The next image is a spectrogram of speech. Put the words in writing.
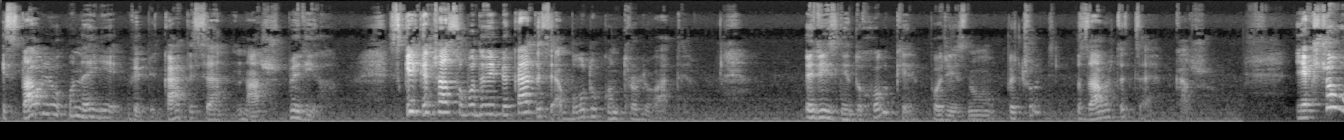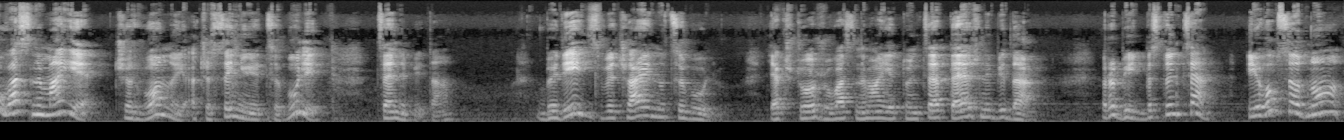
і ставлю у неї випікатися наш пиріг. Скільки часу буде випікатися, буду контролювати. Різні духовки по-різному печуть, завжди це кажу. Якщо у вас немає червоної, а чи синьої цибулі, це не біда. Беріть звичайну цибулю. Якщо ж у вас немає тунця, теж не біда. Робіть без тунця. Його все одно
